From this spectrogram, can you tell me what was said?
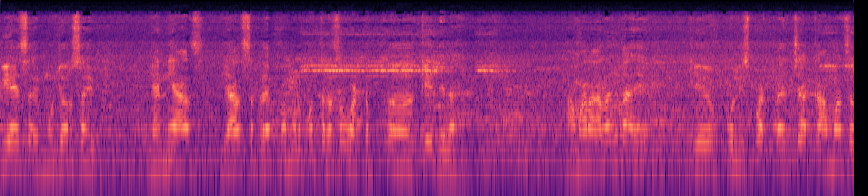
पी आय साहेब मुजावर साहेब यांनी आज या सगळ्या प्रमाणपत्राचं वाटप केलेलं आहे. आम्हाला आनंद आहे की पोलीस पाटलाच्या कामाचं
